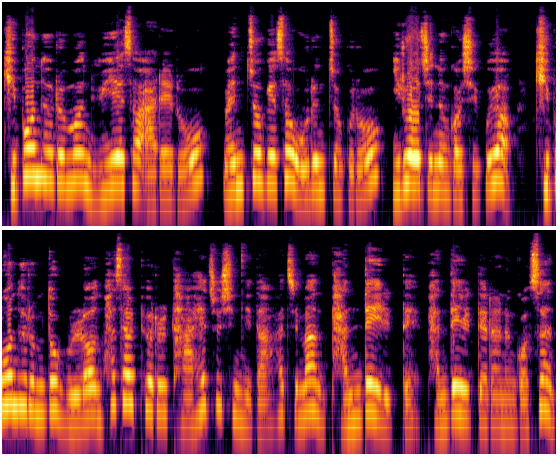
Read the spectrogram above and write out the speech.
기본 흐름은 위에서 아래로 왼쪽에서 오른쪽으로 이루어지는 것이고요. 기본 흐름도 물론 화살표를 다 해주십니다. 하지만 반대일 때, 반대일 때라는 것은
